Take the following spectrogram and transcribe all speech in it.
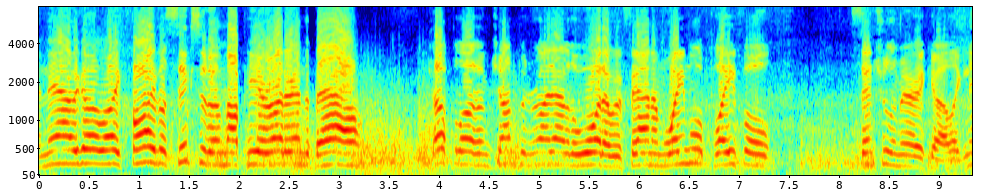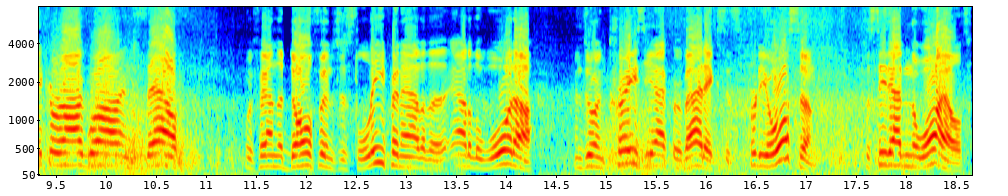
And now we've got like five or six of them up here right around the bow. A couple of them jumping right out of the water. We've found them way more playful Central America, like Nicaragua and South. We found the dolphins just leaping out of the out of the water and doing crazy acrobatics. It's pretty awesome to see that in the wild.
